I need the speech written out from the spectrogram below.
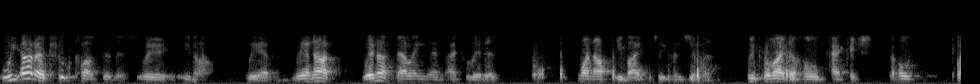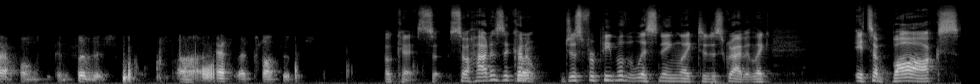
we are a true cloud service. We you know we are we are not we're not selling an isolated one-off device to consumer. We provide the whole package, the whole platforms and service uh, as a cloud service. Okay, so so how does it kind so, of just for people that listening, like to describe it, like it's a box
